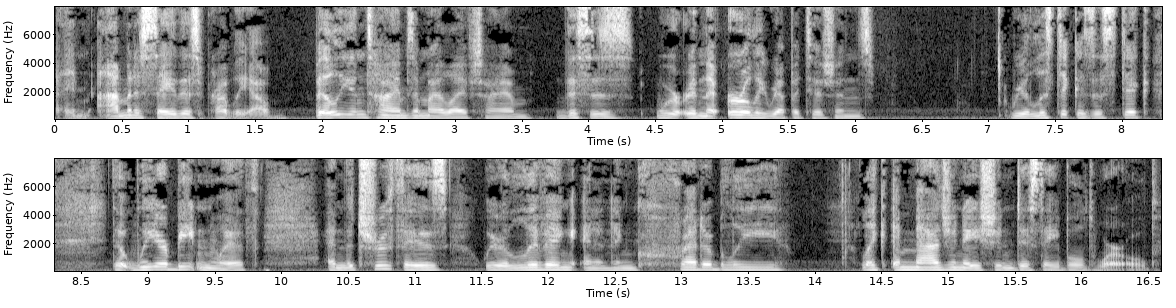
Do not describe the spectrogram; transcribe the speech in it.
and I'm going to say this probably a billion times in my lifetime this is we're in the early repetitions realistic is a stick that we are beaten with and the truth is we are living in an incredibly like imagination disabled world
